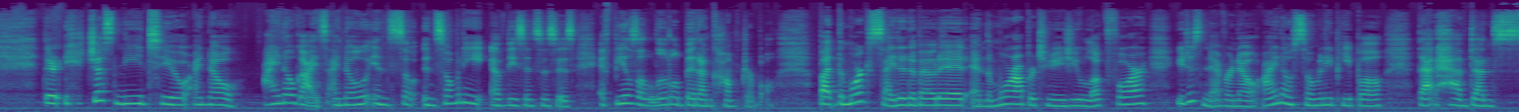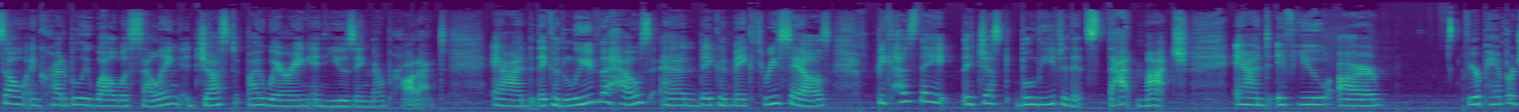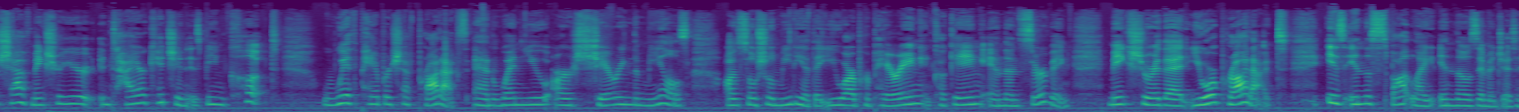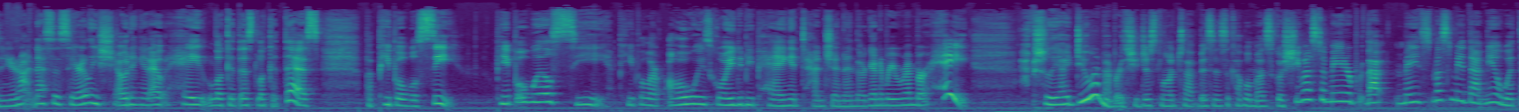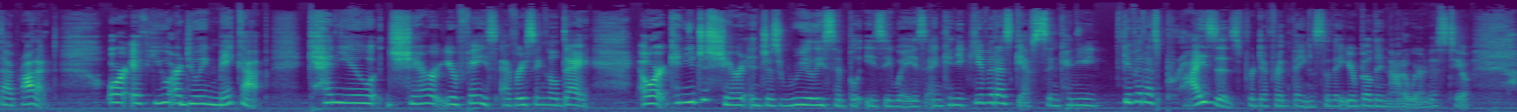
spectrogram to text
There, you just need to, I know I know guys, I know in so in so many of these instances it feels a little bit uncomfortable. But the more excited about it and the more opportunities you look for, you just never know. I know so many people that have done so incredibly well with selling just by wearing and using their product. And they could leave the house and they could make 3 sales because they they just believed in it that much. And if you are if you're a pampered chef, make sure your entire kitchen is being cooked with Pampered Chef products. And when you are sharing the meals on social media that you are preparing, and cooking, and then serving, make sure that your product is in the spotlight in those images. And you're not necessarily shouting it out, hey, look at this, look at this, but people will see. People will see. People are always going to be paying attention and they're going to remember, hey, Actually, I do remember she just launched that business a couple months ago. She must have made her that must have made that meal with that product. Or if you are doing makeup, can you share your face every single day? Or can you just share it in just really simple, easy ways? And can you give it as gifts? And can you give it as prizes for different things so that you're building that awareness too.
